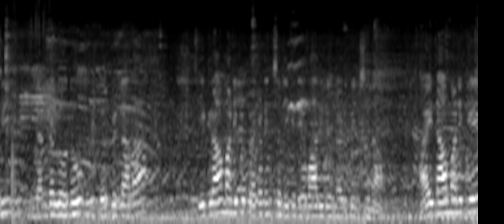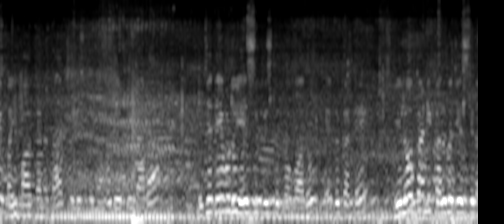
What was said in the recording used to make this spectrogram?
వచ్చి ఎండలోనూ దొరిపిల్లారా ఈ గ్రామానికి ప్రకటించడానికి దేవాది నడిపించిన. ఆయన నామానికే మహిమ ఘనత చెల్లిస్తున్నాను దొరిపిల్లారా నిజదేవుడు యేసుక్రీస్తు ప్రభువారు ఎందుకంటే ఈ లోకాన్ని కలుగు చేసిన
